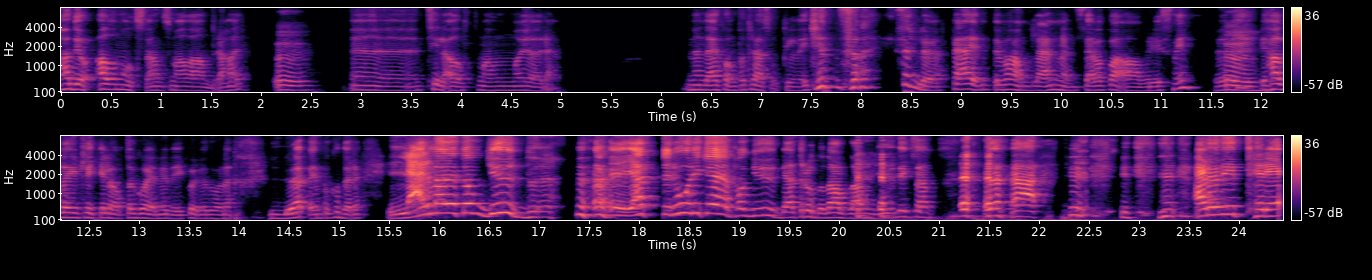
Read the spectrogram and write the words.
hadde jo all motstand som alle andre har Mm. eh, til alt man må gjøre. Men da jeg kom på Trasoppklinikken, så, så løp jeg inn til behandleren mens jeg var på avrusning. Mm. Jeg hadde egentlig ikke lov til å gå inn i de korridorene. Løp inn på kontoret. Lær meg dette om Gud! Jeg tror ikke på Gud! Jeg trodde det handla om Gud, ikke sant. Er det de tre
